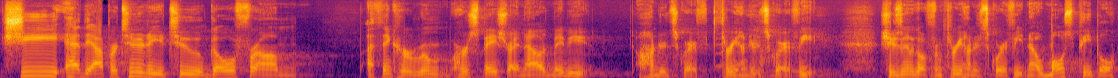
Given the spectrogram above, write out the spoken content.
She had the opportunity to go from, I think her room, her space right now is maybe 100 square, 300 square feet. She was going to go from 300 square feet. Now, most people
